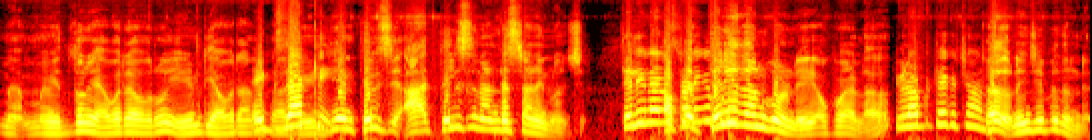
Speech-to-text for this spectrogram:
మేమిద్దరం ఎవరెవరు ఏంటి ఎవరు Exactly. అని తెలిసి ఆ తెలిసిన అండర్స్టాండింగ్ నుంచి తెలియదు అనుకోండి ఒకవేళ కాదు నేను చెప్పేదండి.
